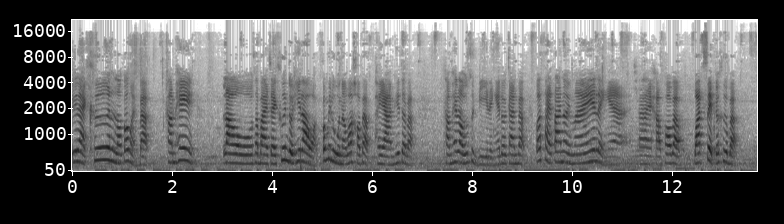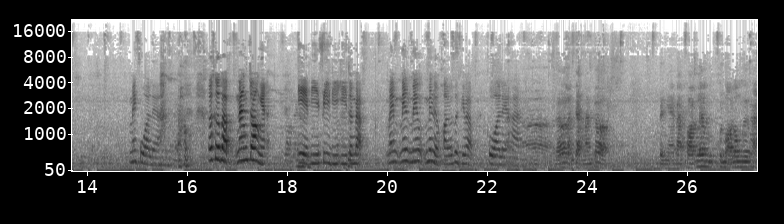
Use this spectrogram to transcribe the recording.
รีแลกซ์ขึ้นแล้วก็เหมือนแบบทำให้ เราสบายใจขึ้นโดยที่เราอะก็ไม่รู้นะว่าเขาแบบพยายามที่จะแบบทำให้เรารู้สึกดีอะไรเงี้ยโดยการแบบวัดสายตาหน่อยไหมอะไรเงี้ยใช่ค่ะพอแบบวัดเสร็จก็คือแบบ ไม่กลัวเลยอะก็คือแบบนั่งจ้องเนี้ย A B C D E จนแบบไม่ไม่ไม่ไม่เหลือความรู้สึกที่แบบกลัวเลยอะค่ะอ่าแล้วหลังจากนั้นก็เป็นไงบ้างพอเริ่มคุณหมอลงมือผ่า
